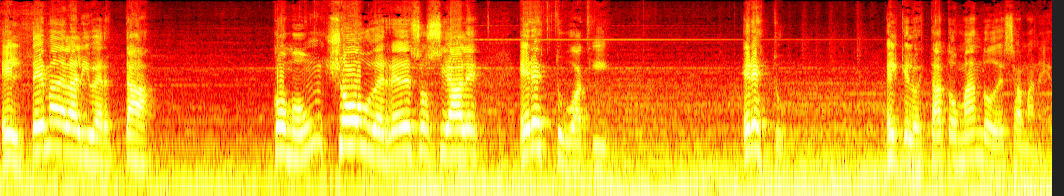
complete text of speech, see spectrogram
el tema de la libertad como un show de redes sociales, eres tú aquí. Eres tú el que lo está tomando de esa manera.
